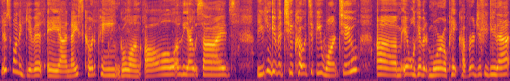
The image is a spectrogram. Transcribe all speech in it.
you just want to give it a, a, uh, nice coat of paint, go along all of the outsides. You can give it two coats if you want to. Um, it will give it more opaque coverage if you do that.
